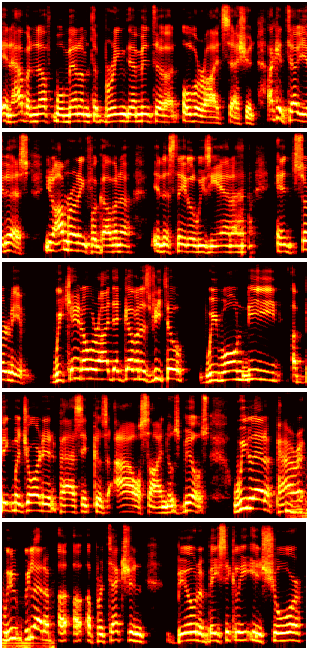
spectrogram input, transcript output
and have enough momentum to bring them into an override session. I can tell you this you know, I'm running for governor in the state of Louisiana, and certainly if we can't override that governor's veto. We won't need a big majority to pass it because I'll sign those bills. We let a parent, we, we let a, a, a protection bill to basically ensure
